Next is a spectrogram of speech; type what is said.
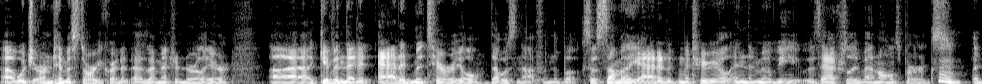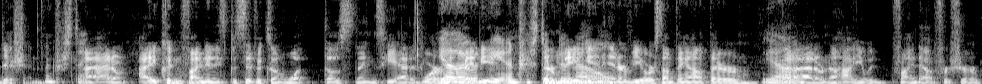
uh, which earned him a story credit, as I mentioned earlier. Uh, given that it added material that was not from the book. So some of the added material in the movie was actually Van Allsburg's addition. Interesting. I, I don't. I couldn't find any specifics on what those things he added were. Yeah, There that may would be interesting There may be an interview or something out there. Yeah. but I don't know how you would find out for sure.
